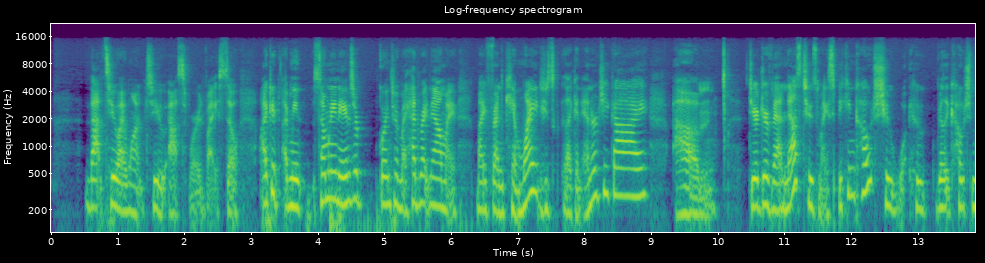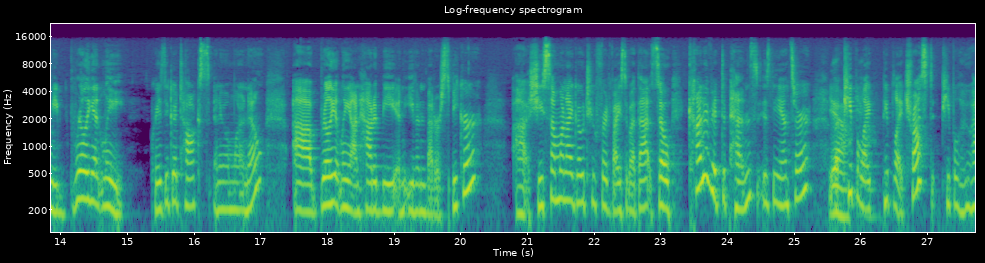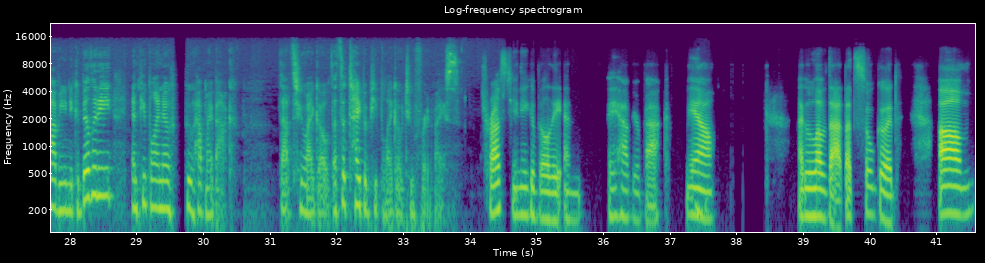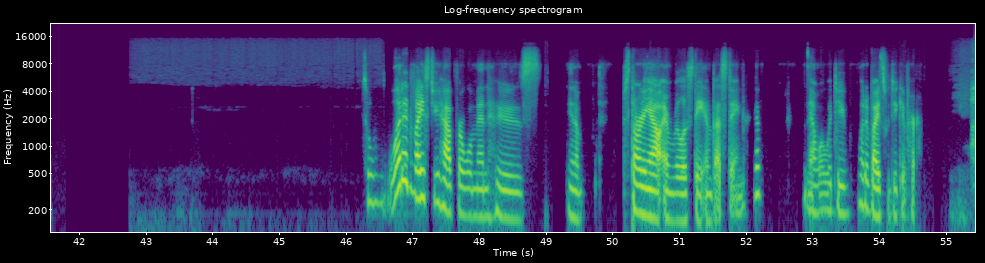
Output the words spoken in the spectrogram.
that's who I want to ask for advice. So I could, I mean, so many names are going through my head right now. My my friend Kim White, who's like an energy guy. Um, Deirdre Van Nest, who's my speaking coach, who who really coached me brilliantly. Crazy good talks. Anyone want to know? Uh, brilliantly on how to be an even better speaker. Uh, she's someone I go to for advice about that. So kind of it depends is the answer. Yeah. But people I people I trust, people who have a unique ability, and people I know who have my back. That's who I go. That's the type of people I go to for advice trust, unique ability, and they have your back. Yeah. I love that. That's so good. Um, so what advice do you have for a woman who's, you know, starting out in real estate investing? Now, what would you, what advice would you give her?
